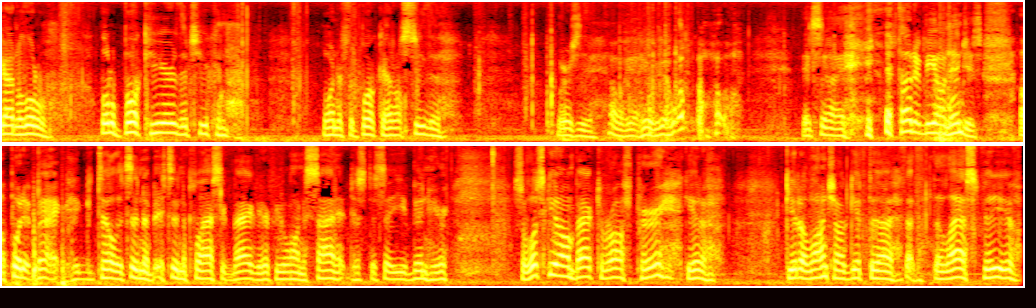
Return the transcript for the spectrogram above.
Got a little little book here that you can wonder if the book I don't see the where's the oh yeah here we go. Whoop, oh, it's uh, I thought it'd be on hinges. I'll put it back. You can tell it's in a it's in a plastic bag there if you want to sign it just to say you've been here. So let's get on back to Ross Prairie get a get a lunch. I'll get the the, the last video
